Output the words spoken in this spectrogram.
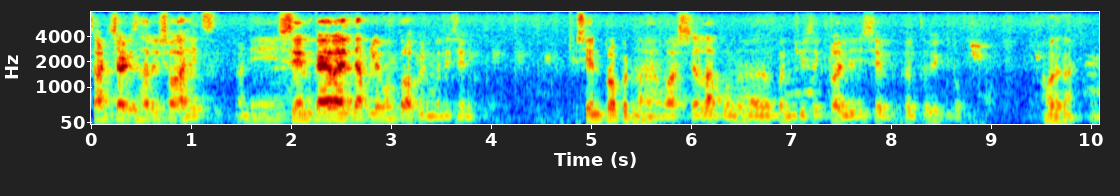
साठ चाळीस हा रेशो आहेच. आणि शेण काय राहील ते आपले पण प्रॉफिटमध्ये शेण शेण प्रॉफिट हा, वर्षाला आपण अं, पंचवीस एक ट्रॉली शेण खत विकतो. होय का? हं.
